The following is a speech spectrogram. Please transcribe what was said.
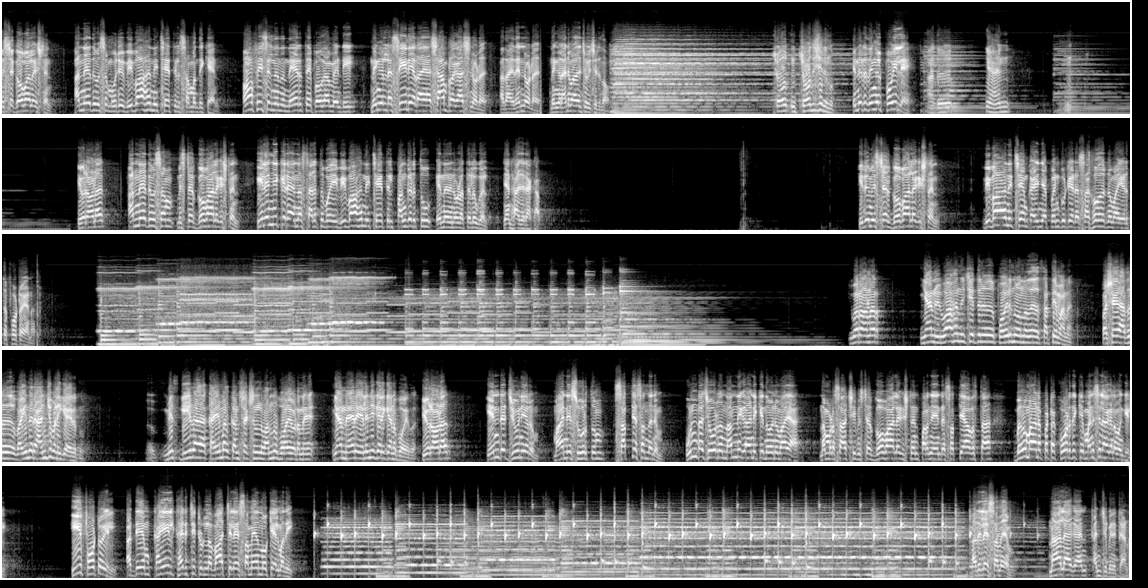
mister Gopalakrishnan അന്നേ ദിവസം ഒരു വിവാഹ നിശ്ചയത്തിൽ സംബന്ധിക്കാൻ ഓഫീസിൽ നിന്ന് നേരത്തെ പോകാൻ വേണ്ടി നിങ്ങളുടെ സീനിയറായ ശ്യാം പ്രകാശിനോട് അതായത് എന്നോട് നിങ്ങൾ അനുവാദം ചോദിച്ചിരുന്നോ? ചോദിച്ചിരുന്നു. എന്നിട്ട് നിങ്ങൾ പോയില്ലേ? അത് ഞാൻ യുവർ അന്നേ ദിവസം മിസ്റ്റർ ഗോപാലകൃഷ്ണൻ ഇലഞ്ഞിക്കര എന്ന സ്ഥലത്ത് പോയി വിവാഹ നിശ്ചയത്തിൽ പങ്കെടുത്തു എന്നതിനുള്ള തെളിവുകൾ ഞാൻ ഹാജരാക്കാം. ഇത് മിസ്റ്റർ ഗോപാലകൃഷ്ണൻ. വിവാഹ നിശ്ചയം കഴിഞ്ഞ പെൺകുട്ടിയുടെ സഹോദരനുമായി എടുത്ത ഫോട്ടോയാണ്. യുവർ ഓണർ ഞാൻ വിവാഹ നിശ്ചയത്തിന് പോയിരുന്നു എന്നത് സത്യമാണ്. പക്ഷേ അത് വൈകുന്നേരം അഞ്ചു മണിക്കായിരുന്നു. മിസ് ഗീത കൈമൽ കൺസ്ട്രക്ഷനിൽ വന്നു പോയ ഉടനെ ഞാൻ നേരെ എലഞ്ഞിക്കരയ്ക്കാണ് പോയത്. യുവർ ഓണർ എന്റെ ജൂനിയറും മാന്യ സുഹൃത്തും സത്യസന്ധനും ഉണ്ട ചോറിന് നന്ദി കാണിക്കുന്നവനുമായ നമ്മുടെ സാക്ഷി മിസ്റ്റർ ഗോപാലകൃഷ്ണൻ പറഞ്ഞ എന്റെ സത്യാവസ്ഥ ബഹുമാനപ്പെട്ട കോടതിക്ക് മനസ്സിലാകണമെങ്കിൽ ഈ ഫോട്ടോയിൽ അദ്ദേഹം കയ്യിൽ ധരിച്ചിട്ടുള്ള വാച്ചിലെ സമയം നോക്കിയാൽ മതി. അതിലെ സമയം നാലാകാൻ അഞ്ചു മിനിറ്റ്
